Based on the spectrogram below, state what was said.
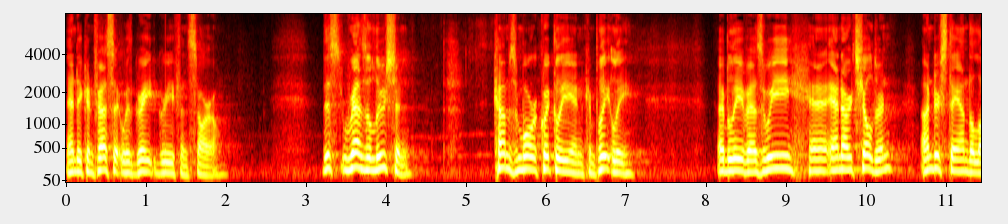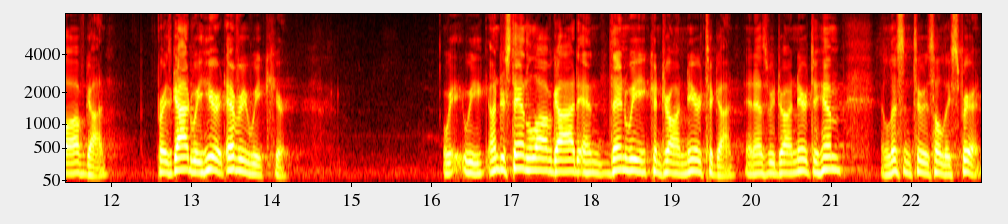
and to confess it with great grief and sorrow. This resolution comes more quickly and completely, I believe, as we and our children understand the law of God. Praise God, we hear it every week here. We, we understand the law of God, and then we can draw near to God. And as we draw near to Him and listen to His Holy Spirit,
